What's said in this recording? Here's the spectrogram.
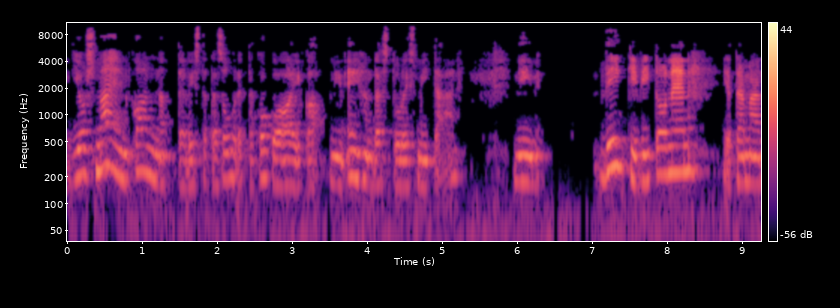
että jos mä en kannattelisi tätä suhdetta koko aika, niin eihän tästä tulisi mitään. Niin vinkki vitonen, ja tämän,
